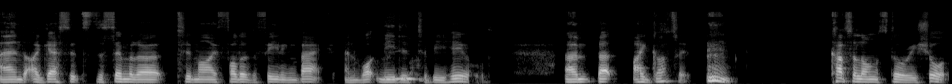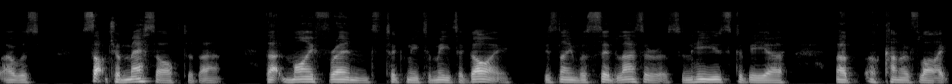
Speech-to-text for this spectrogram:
And I guess it's the similar to my follow the feeling back and what needed to be healed. Um, but I got it. Cut a long story short, I was such a mess after that that my friend took me to meet a guy. His name was Sid Lazarus, and he used to be a, a, a kind of like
